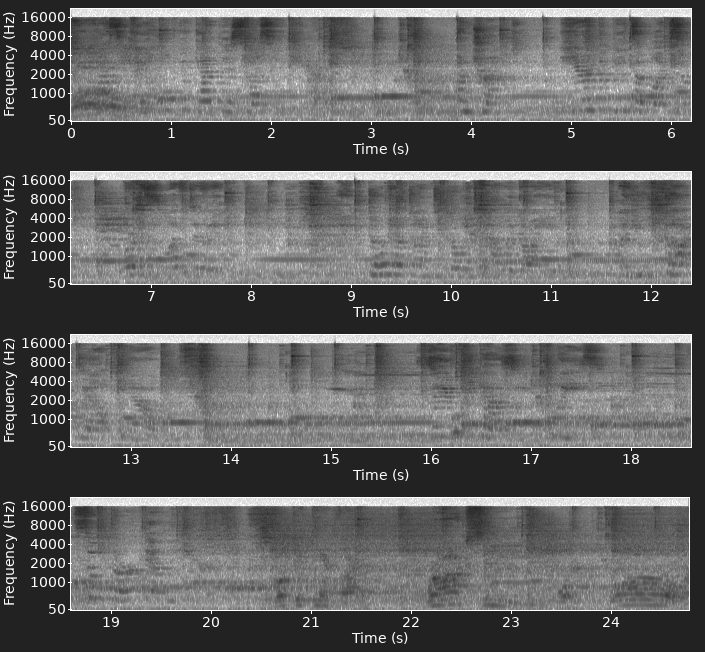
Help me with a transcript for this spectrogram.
Whoa. At the environment. Roxy! Whoa. Whoa.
